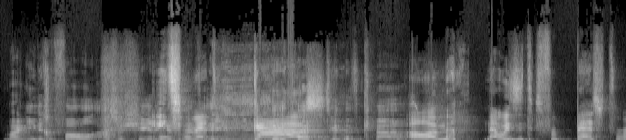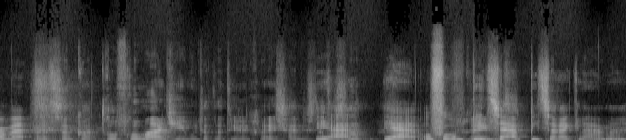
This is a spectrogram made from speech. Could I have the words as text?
Maar in ieder geval associeer ik Iets het met, met kaas. Met kaas. Oh, nou, nou is het verpest voor me. Maar dat is dan quattro formaggi moet dat natuurlijk geweest zijn. Dus dat is Ja, dan... ja, of voor een pizza, pizza reclame.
